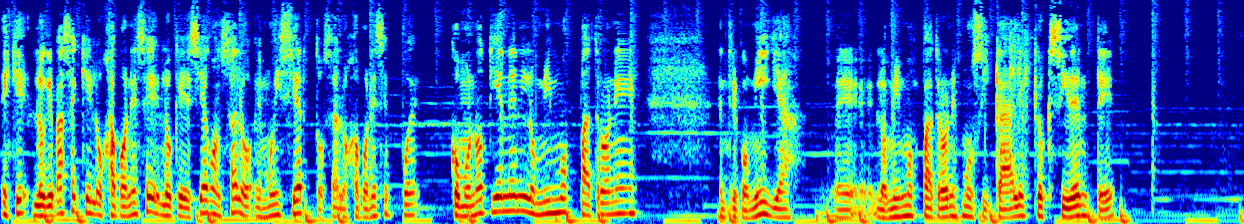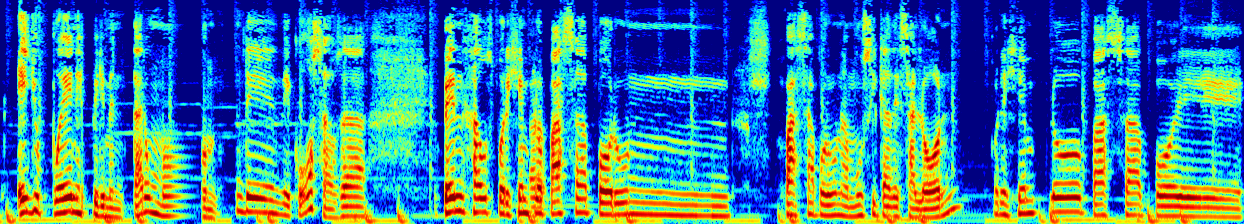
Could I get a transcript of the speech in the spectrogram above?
Es que lo que pasa es que los japoneses, lo que decía Gonzalo, es muy cierto. O sea, los japoneses, pues, como no tienen los mismos patrones, entre comillas, eh, los mismos patrones musicales que Occidente, ellos pueden experimentar un montón de, de cosas. O sea, Penthouse, por ejemplo, Claro. pasa por un. pasa por una música de salón, por ejemplo, pasa por. eh,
